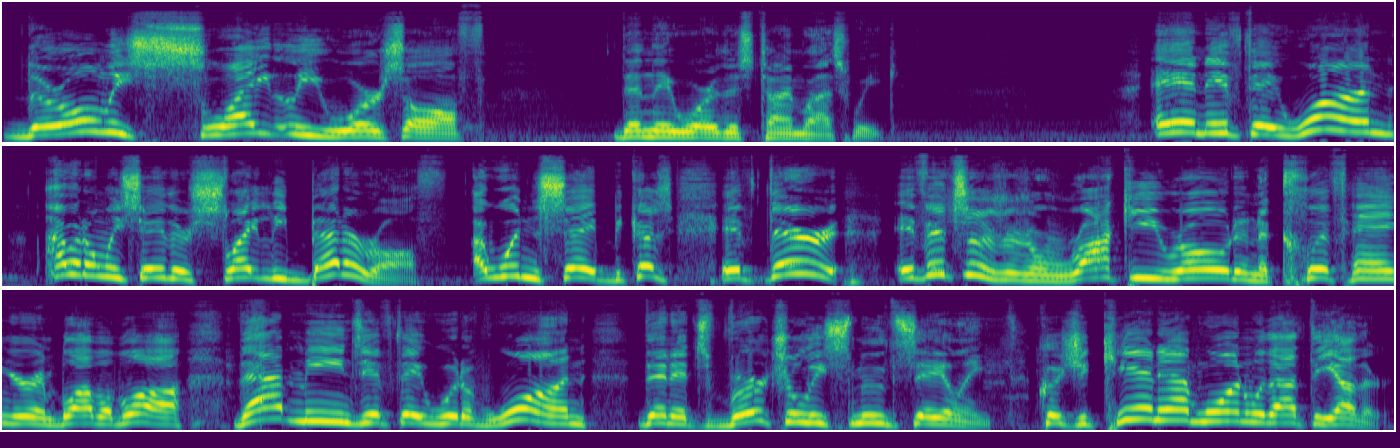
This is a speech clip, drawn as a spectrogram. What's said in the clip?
they're only slightly worse off than they were this time last week. And if they won, I would only say they're slightly better off. I wouldn't say because if they're if it's a, a rocky road and a cliffhanger and blah blah blah, that means if they would have won, then it's virtually smooth sailing because you can't have one without the other.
